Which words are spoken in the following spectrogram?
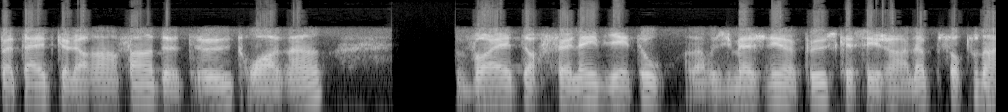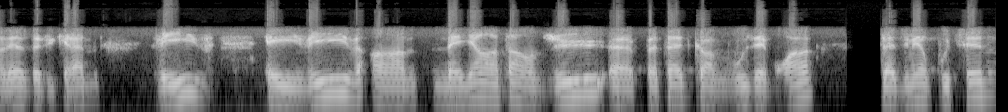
peut-être que leur enfant de deux, trois ans va être orphelin bientôt. Alors, vous imaginez un peu ce que ces gens-là, surtout dans l'est de l'Ukraine, vivent. Et ils vivent en ayant entendu, euh, peut-être comme vous et moi, Vladimir Poutine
